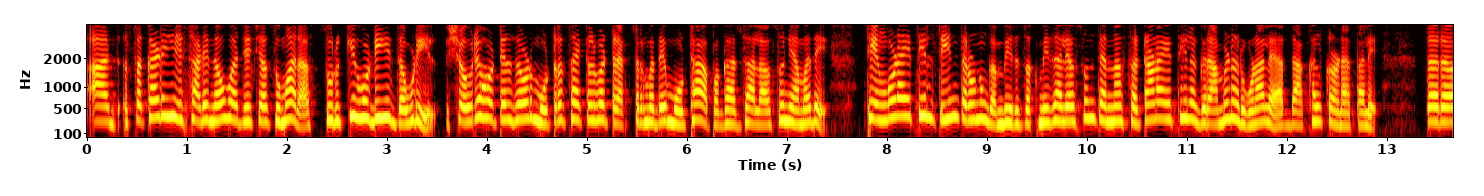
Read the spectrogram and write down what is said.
आज सकाळी साडेनऊ वाजेच्या सुमारास तुर्कीहोडी जवळील शौर्य हॉटेलजवळ मोटरसायकल व ट्रॅक्टरमध्ये मोठा अपघात झाला असून यामध्ये ठेंगोडा येथील तीन तरुण गंभीर जखमी झाले असून त्यांना सटाणा येथील ग्रामीण रुग्णालयात दाखल करण्यात आले. तर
